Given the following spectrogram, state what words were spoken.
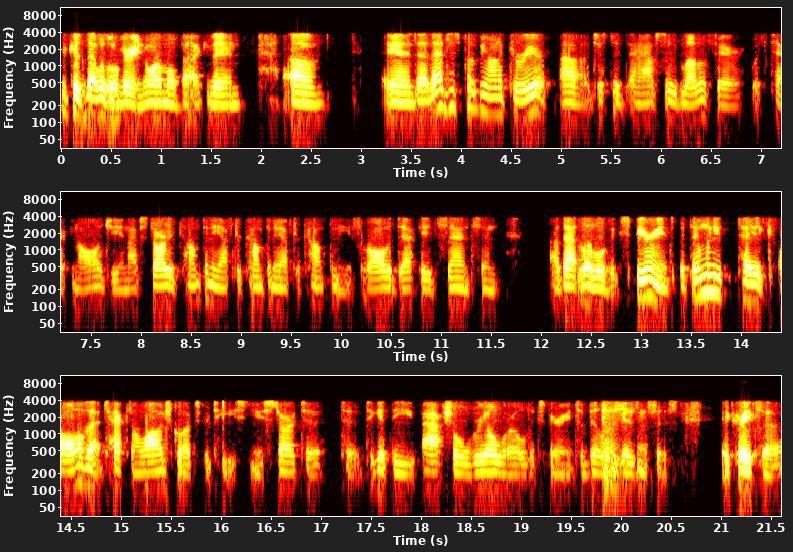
Because that wasn't very normal back then. Um, and uh, that just put me on a career, uh, just a, an absolute love affair with technology. And I've started company after company after company for all the decades since. And uh, that level of experience. But then when you take all of that technological expertise, and you start to, to, to get the actual real world experience of building businesses. It creates a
